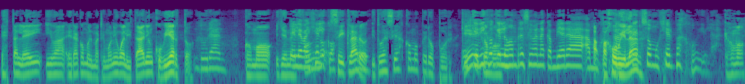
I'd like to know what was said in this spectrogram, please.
esta ley iba era como el matrimonio igualitario encubierto. Durán. Como, y en El el, fondo- evangélico. sí, claro. Mm. Y tú decías como, pero ¿por qué? El que dijo Como- que los hombres se iban a cambiar a, a, mujer- pa' jubilar. a sexo mujer para jubilar. como-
